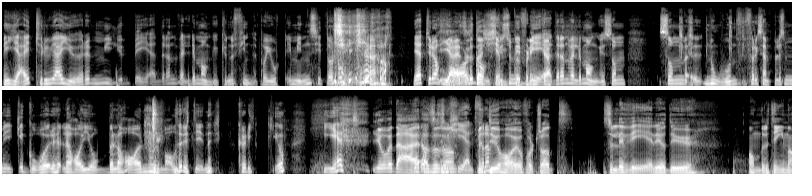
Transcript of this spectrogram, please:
Men jeg tror jeg gjør det mye bedre enn veldig mange kunne finne på å gjort i min situasjon. Jeg tror jeg har jeg det ganske så mye bedre enn veldig mange som som eh, noen eksempel som ikke går eller har jobb eller har normale rutiner, klikker jo helt. Jo, men det Det er altså sånn helt Men dem. du har jo fortsatt Så leverer jo du andre ting, da.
